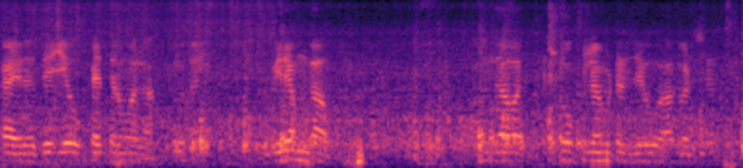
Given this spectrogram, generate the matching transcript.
કાંઈ હૃદય એવું ખેતરમાં લાગતું નહીં. વિરમ ગામ અમદાવાદથી સો કિલોમીટર જેવું આગળ છે.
